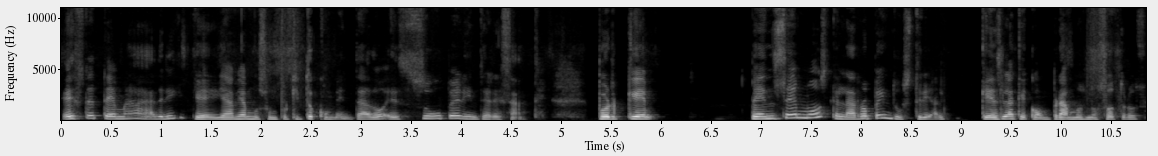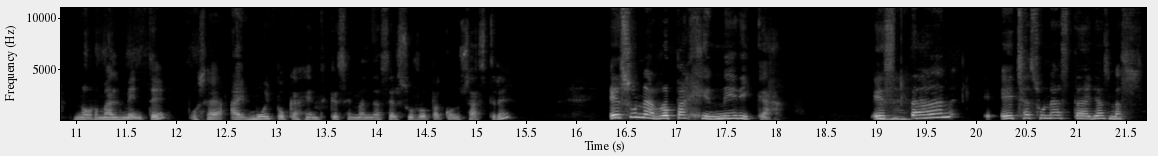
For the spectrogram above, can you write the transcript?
este tema, Adri, que ya habíamos un poquito comentado, es súper interesante, porque pensemos que la ropa industrial, que es la que compramos nosotros normalmente, o sea, hay muy poca gente que se manda a hacer su ropa con sastre, es una ropa genérica. Están hechas unas tallas más,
